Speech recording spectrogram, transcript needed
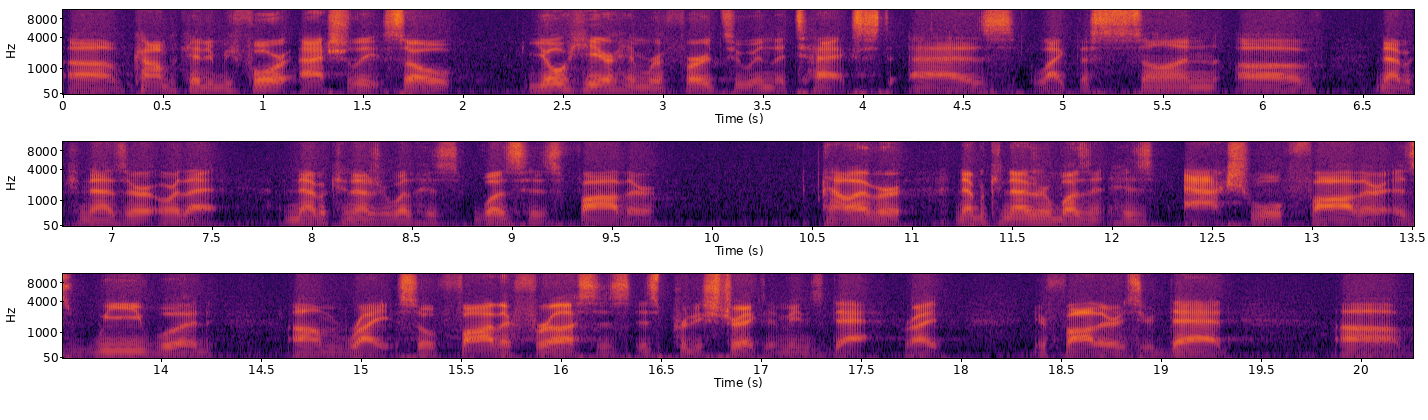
um, complicated before, actually. So you'll hear him referred to in the text as like the son of Nebuchadnezzar, or that Nebuchadnezzar was his, was his father. However, Nebuchadnezzar wasn't his actual father as we would um, write. So, father for us is, is pretty strict. It means dad, right? Your father is your dad. Um,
